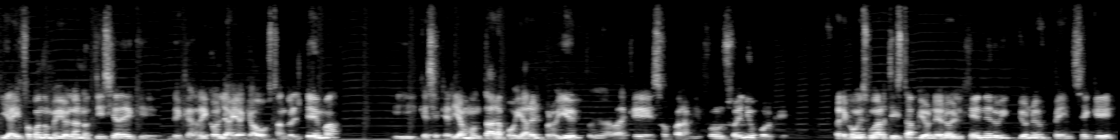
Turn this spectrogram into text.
Y ahí fue cuando me dio la noticia de que, de que Raycon le había quedado gustando el tema y que se quería montar, apoyar el proyecto. Y la verdad que eso para mí fue un sueño porque Raycon es un artista pionero del género y yo no pensé que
